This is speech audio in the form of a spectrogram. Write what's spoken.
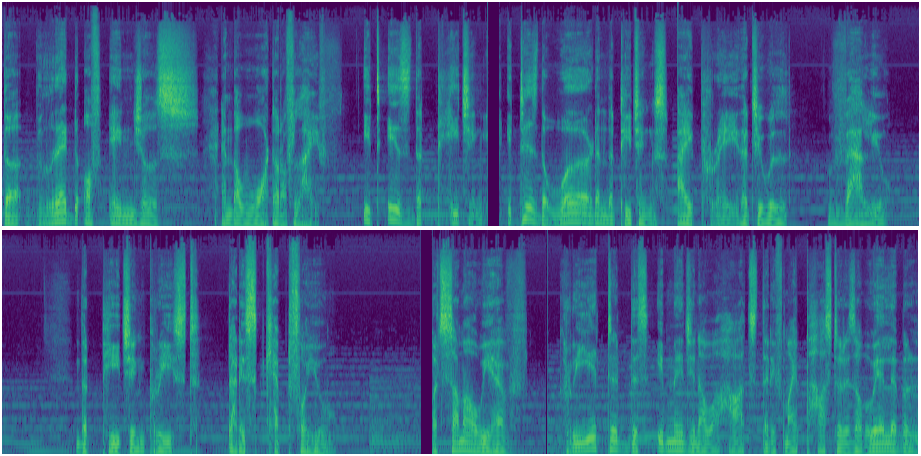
the bread of angels and the water of life. It is the teaching, it is the word and the teachings. I pray that you will value the teaching priest that is kept for you. But somehow we have created this image in our hearts that if my pastor is available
